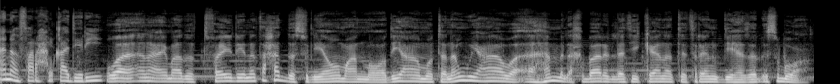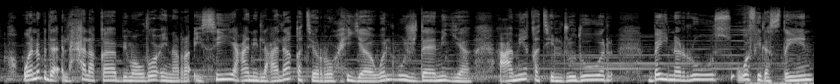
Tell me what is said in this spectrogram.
أنا فرح القادري. وأنا عماد الطفيلي. نتحدث اليوم عن مواضيع متنوعة وأهم الأخبار التي كانت ترند لهذا الأسبوع. ونبدأ الحلقة بموضوعنا الرئيسي عن العلاقة الروحية والوجدانية عميقة الجذور بين الروس وفلسطين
